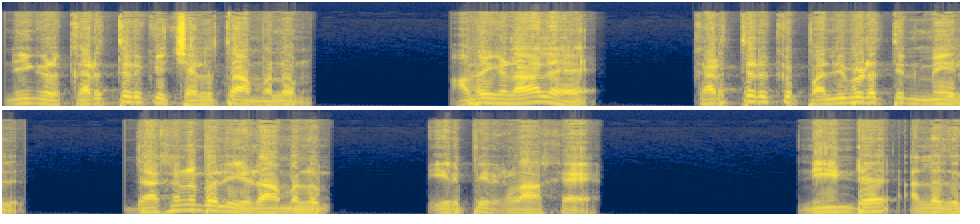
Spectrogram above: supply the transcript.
நீங்கள் கருத்திற்கு செலுத்தாமலும் அவைகளால கர்த்தருக்கு பலிபிடத்தின் மேல் தகனபலி இடாமலும் இருப்பீர்களாக. நீண்ட அல்லது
